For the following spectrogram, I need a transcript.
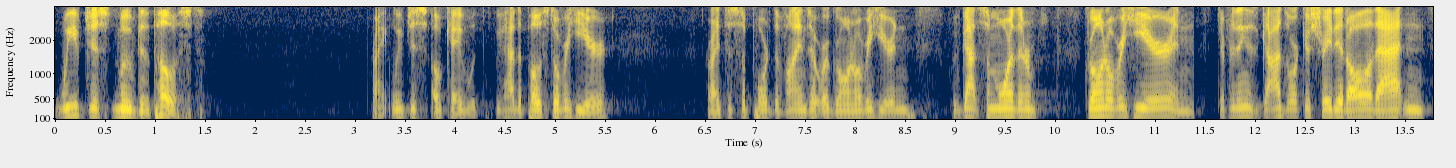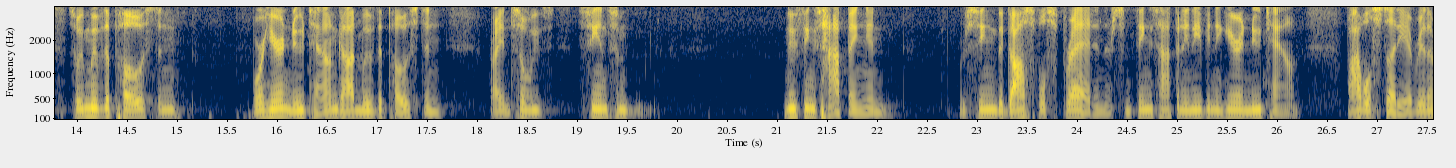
we've just moved to the post. Right? We've just, okay, we've had the post over here, right, to support the vines that we're growing over here. And we've got some more that are growing over here and different things. God's orchestrated all of that. And so we moved the post, and we're here in Newtown. God moved the post, and right? And so we've seen some new things happening, and we're seeing the gospel spread, and there's some things happening even here in Newtown. Bible study every other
